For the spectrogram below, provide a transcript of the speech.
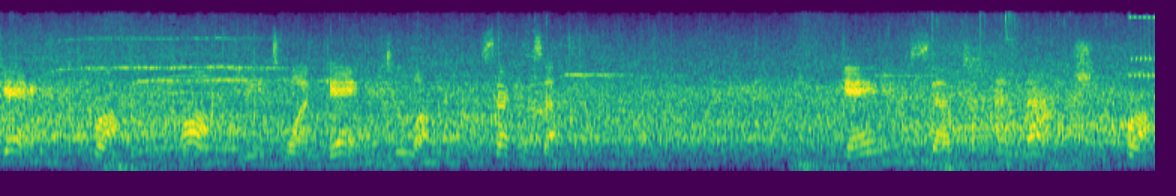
Game, Brock. Brock leads one game to love. Second set. Game, set, and match. Brock.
